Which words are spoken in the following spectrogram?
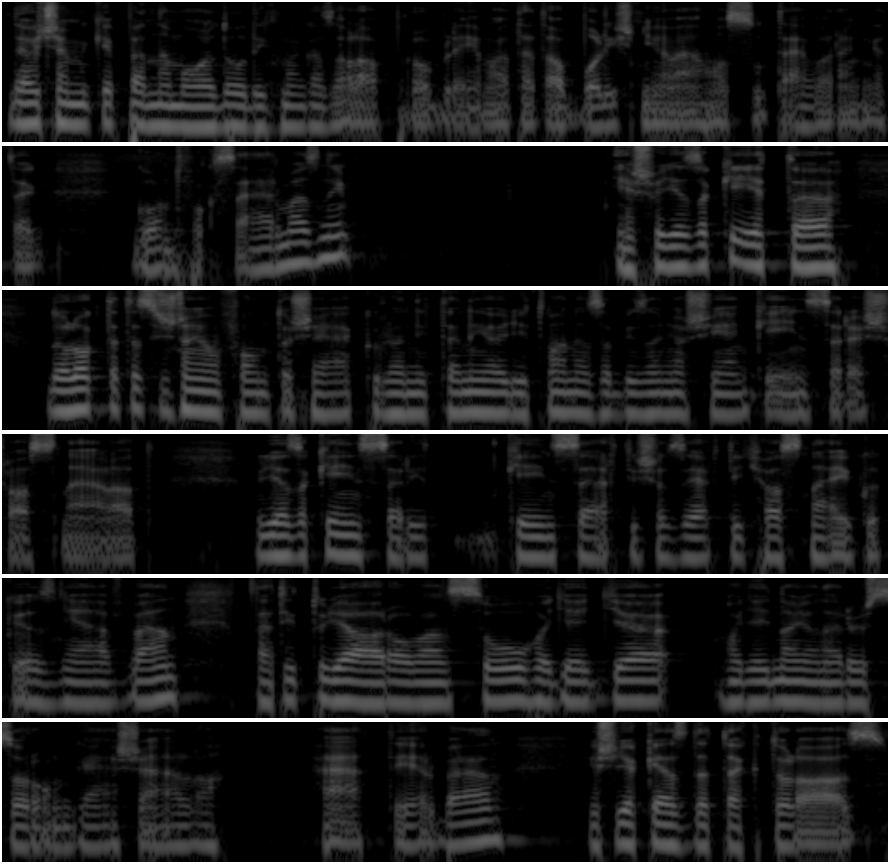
de hogy semmiképpen nem oldódik meg az alapprobléma, tehát abból is nyilván hosszú távon rengeteg gond fog származni. És hogy ez a két dolog, tehát ez is nagyon fontos elkülöníteni, hogy itt van ez a bizonyos ilyen kényszeres használat. Ugye ez a kényszer, kényszert is azért így használjuk a köznyelvben, tehát itt ugye arról van szó, hogy egy, hogy egy nagyon erős szorongás áll a háttérben, és ugye a kezdetektől az,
